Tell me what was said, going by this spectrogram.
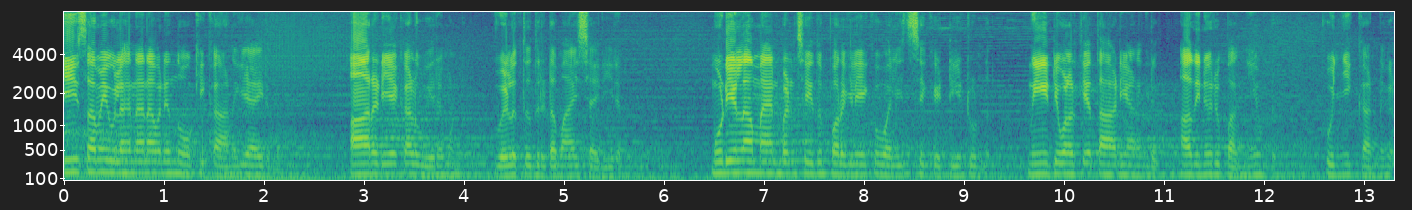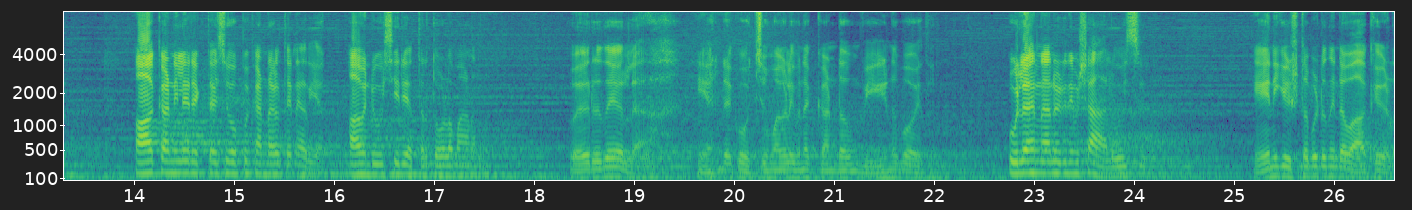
ഈ സമയം ഉലഹനാൻ അവനെ നോക്കി കാണുകയായിരുന്നു. ആറടിയേക്കാൾ ഉയരമുണ്ട് വെളുത്ത് ദൃഢമായ ശരീരം. മുടിയെല്ലാം മാൻബൺ ചെയ്ത് പുറകിലേക്ക് വലിച്ച് കെട്ടിയിട്ടുണ്ട്. നീട്ടി വളർത്തിയ താടിയാണെങ്കിലും അതിനൊരു ഭംഗിയുണ്ട് കുഞ്ഞി കണ്ണുകൾ. ആ കണ്ണിലെ രക്തചുവപ്പ് കണ്ടാൽ തന്നെ അറിയാം അവന്റെ ഉശിരി എത്രത്തോളമാണെന്ന്. വെറുതെ അല്ല എന്റെ കൊച്ചുമകൾ ഇവനെ കണ്ടും വീണു പോയത്. ഉലഹനാൻ ഒരു നിമിഷം ആലോചിച്ചു. എനിക്ക് ഇഷ്ടപ്പെട്ടു നിന്റെ വാക്കുകൾ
